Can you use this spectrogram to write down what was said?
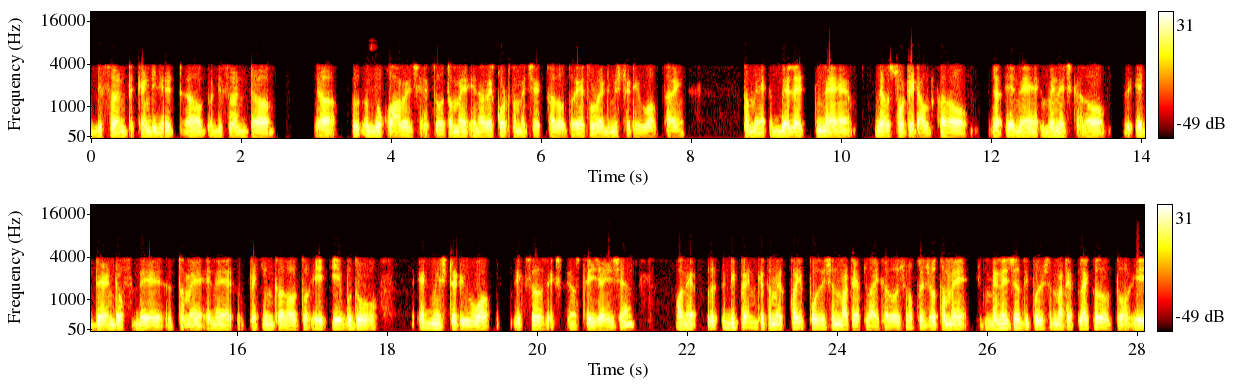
ડિફરન્ટ કેન્ડિડેટ ડિફરન્ટ લોકો આવે છે તો તમે એના રેકોર્ડ તમે ચેક કરો તો એ થોડું એડમિનિસ્ટ્રેટિવ વર્ક થાય તમે બેલેટને સોર્ટ ઇટ આઉટ કરો એને મેનેજ કરો at the end of day તમે એને પેકિંગ કરો તો એ એ બધું એડમિનિસ્ટ્રેટિવ વર્ક એક સરસ એક્સપિરિયન્સ થઈ જાય છે અને ડિપેન્ડ કે તમે કઈ પોઝિશન માટે એપ્લાય કરો છો કે જો તમે મેનેજરની પોઝિશન માટે એપ્લાય કરો તો એ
